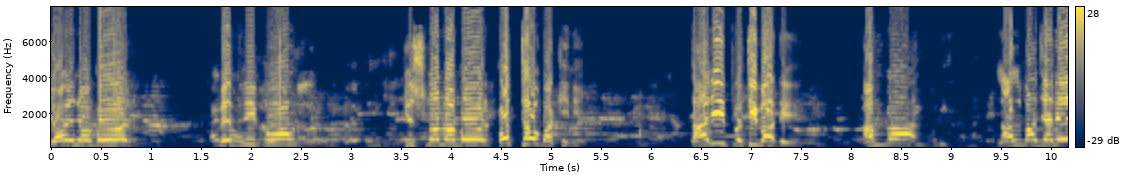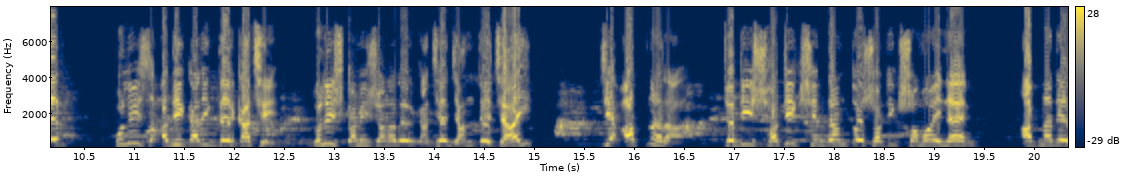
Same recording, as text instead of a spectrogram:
জয়নগর, মেদিনীপুর, কৃষ্ণনগর, কোথাও বাকি নেই। তারই প্রতিবাদে আমরা লালবাজারের পুলিশ আধিকারিকদের কাছে, পুলিশ কমিশনারের কাছে জানতে চাই যে আপনারা যদি সঠিক সিদ্ধান্ত সঠিক সময় নেন আপনাদের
